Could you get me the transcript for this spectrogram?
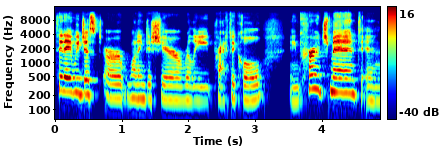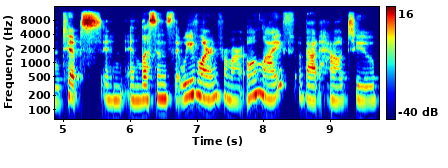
today we just are wanting to share really practical encouragement and tips and, and lessons that we've learned from our own life about how to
